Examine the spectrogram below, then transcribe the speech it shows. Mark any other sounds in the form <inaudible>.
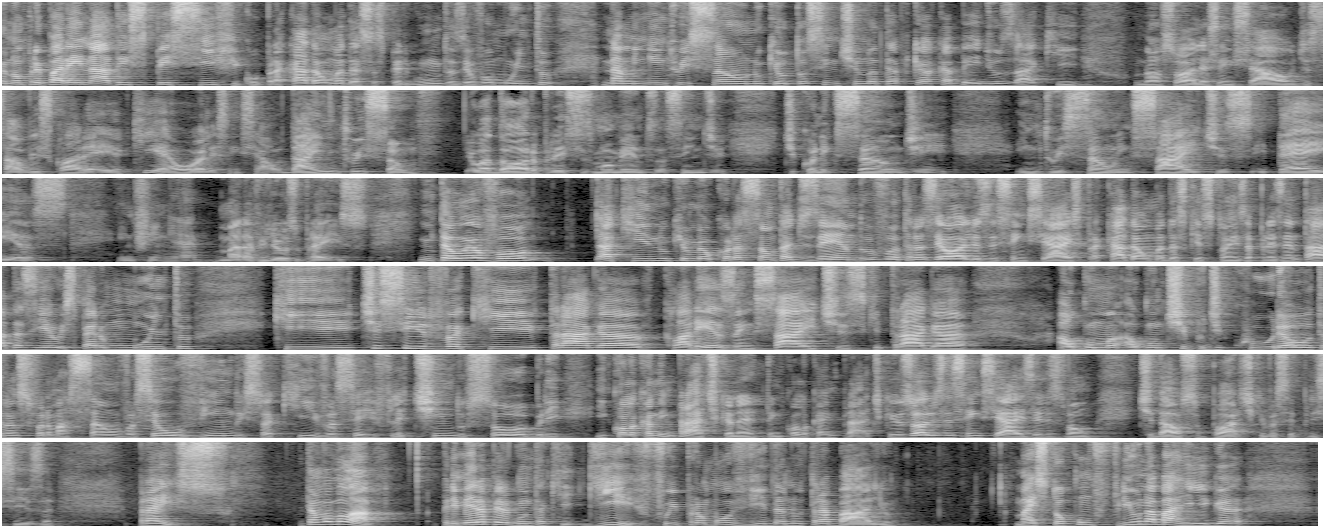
Eu não preparei nada específico para cada uma dessas perguntas, eu vou muito na minha intuição, no que eu estou sentindo, até porque eu acabei de usar aqui o nosso óleo essencial de salve esclareia, que é o óleo essencial da intuição. Eu adoro para esses momentos assim de, de conexão, de, intuição, insights, ideias, enfim, é maravilhoso para isso. Então eu vou aqui no que o meu coração está dizendo, vou trazer óleos essenciais para cada uma das questões apresentadas e eu espero muito que te sirva, que traga clareza, insights, que traga alguma, algum tipo de cura ou transformação, você ouvindo isso aqui, você refletindo sobre e colocando em prática, né? Tem que colocar em prática. E os óleos essenciais, eles vão te dar o suporte que você precisa para isso. Então vamos lá. Primeira pergunta aqui. Gui, fui promovida no trabalho, mas estou com frio na barriga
